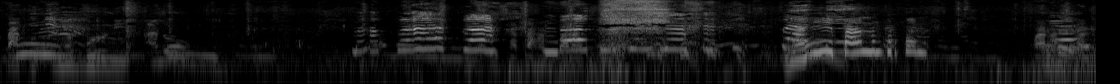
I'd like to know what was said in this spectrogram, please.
takut nyebur nih. Aduh. Bisa tahan panas. Nah, ini panas panas. Panas sekali.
